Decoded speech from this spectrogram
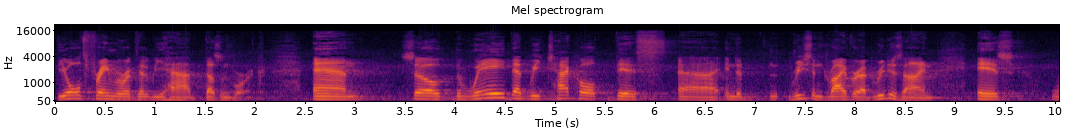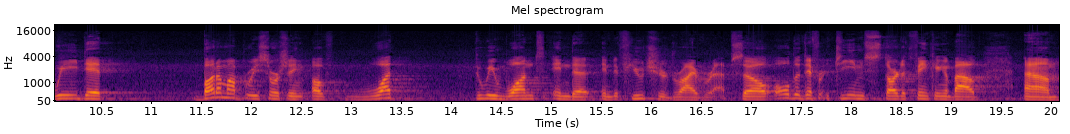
The old framework that we had doesn't work. And so the way that we tackled this uh, in the recent driver app redesign is we did bottom-up resourcing of what do we want in the, in the future driver app. So all the different teams started thinking about um,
